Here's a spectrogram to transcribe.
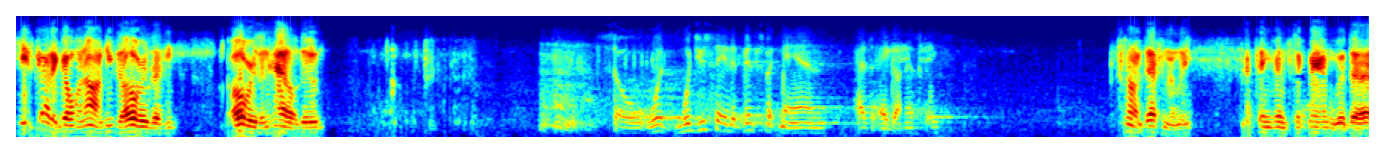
he's got it going on. He's over than over than hell, dude. So would would you say that Vince McMahon has egg on his face? Oh, definitely. I think Vince McMahon would uh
